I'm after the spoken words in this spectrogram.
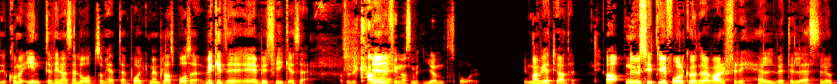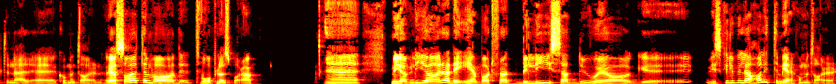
det kommer inte finnas en låt som heter En pojke med en plastpåse. Vilket är en besvikelse. Alltså det kan ju Eh. finnas som ett gömt spår. Man vet ju aldrig. Ja, nu sitter ju folk och undrar varför i helvete läste ni upp den där eh, kommentaren. Och jag sa att den var två plus bara. Eh, men jag vill göra det enbart för att belysa att du och jag, eh, vi skulle vilja ha lite mer kommentarer.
